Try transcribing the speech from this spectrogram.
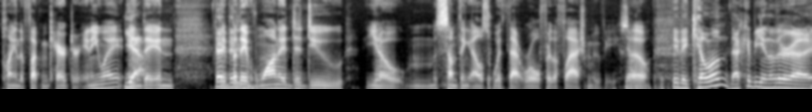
playing the fucking character anyway. Yeah. And they and they, but they've wanted to do you know something else with that role for the Flash movie. So Hey, they kill him. That could be another uh,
